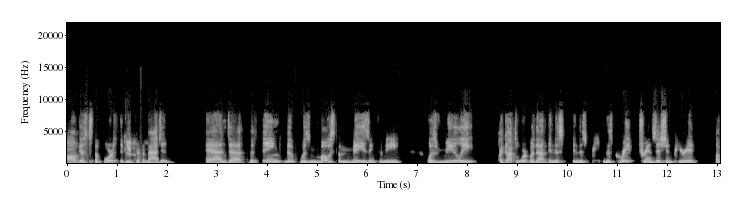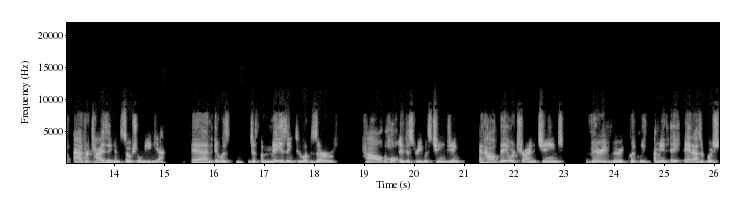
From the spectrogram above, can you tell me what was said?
August the fourth, if you can imagine. And uh, the thing that was most amazing to me was really I got to work with them in this in this this great transition period of advertising and social media, and it was just amazing to observe how the whole industry was changing and how they were trying to change very, very quickly. I mean, A- Anheuser-Busch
